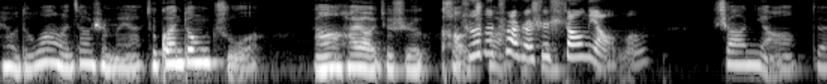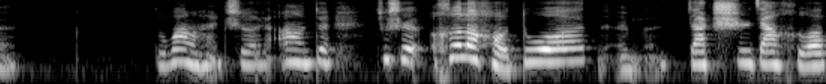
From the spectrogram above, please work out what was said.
哎我都忘了叫什么呀，就关东煮，然后还有就是烤你说的串串串是烧鸟吗？烧鸟，对，都忘了还吃了啥啊？对，就是喝了好多，嗯，加吃加喝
